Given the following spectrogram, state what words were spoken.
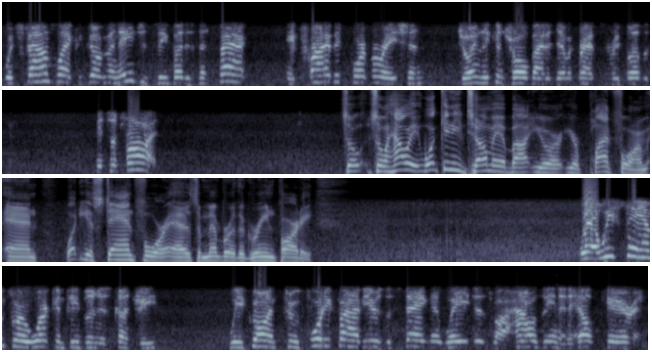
which sounds like a government agency, but is in fact a private corporation jointly controlled by the Democrats and Republicans. It's a fraud. So, so Howie, what can you tell me about your, your platform and what you stand for as a member of the Green Party? Well, we stand for working people in this country. We've gone through 45 years of stagnant wages while housing and health care and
